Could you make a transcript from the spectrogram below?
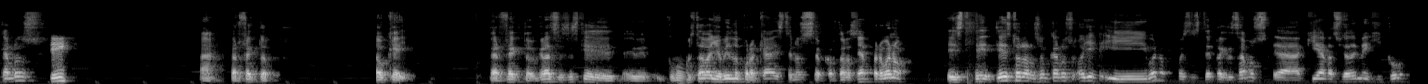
Carlos? Sí. Ah, perfecto. Ok, perfecto, gracias. Es que eh, como estaba lloviendo por acá, este no se cortó la señal, pero bueno, este, tienes toda la razón, Carlos. Oye, y bueno, pues este, regresamos aquí a la Ciudad de México,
